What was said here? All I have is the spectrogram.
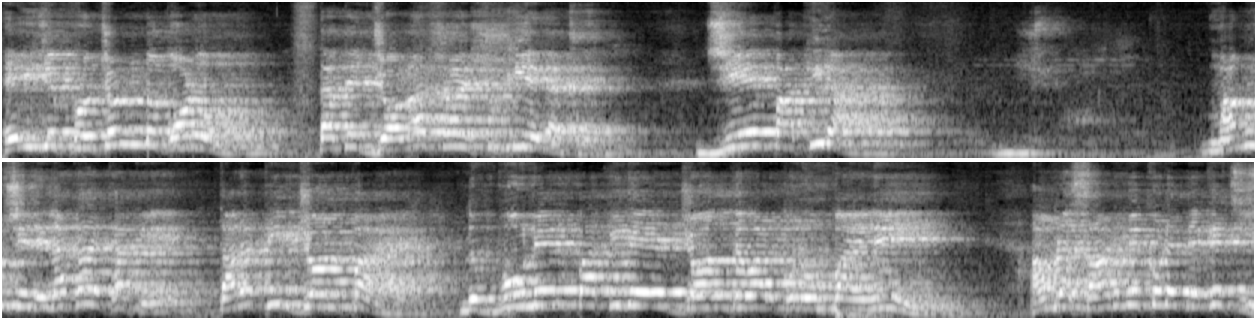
এই যে প্রচণ্ড গরম, তাতে জলাশয় শুকিয়ে গেছে। যে পাখিরা মানুষের এলাকায় থাকে, তারা ঠিক জল পায়। কিন্তু বনের পাখিদের জল দেওয়ার কোনো উপায় নেই। আমরা সার্ভে করে দেখেছি,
